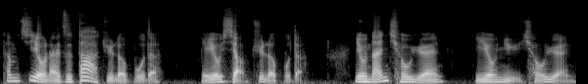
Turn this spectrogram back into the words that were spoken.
他们既有来自大俱乐部的，也有小俱乐部的，有男球员，也有女球员。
